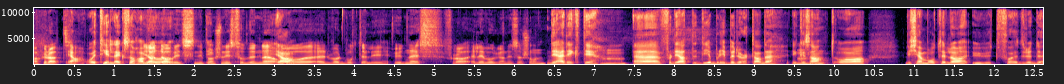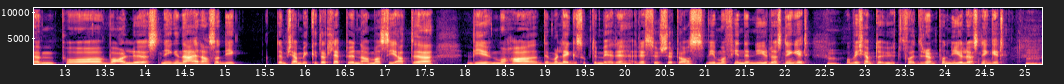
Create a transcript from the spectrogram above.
Akkurat. Ja, og i tillegg så har Jan vi jo, Davidsen i Pensjonistforbundet ja. og Edvard Bottel i Udnes fra Elevorganisasjonen. Det er riktig. Mm -hmm. eh, fordi at de blir berørt av det, ikke mm -hmm. sant. Og vi kommer også til å utfordre dem på hva løsningen er. Altså de, de kommer ikke til å slippe unna med å si at eh, må ha, det må legges opp til mer ressurser til oss. Vi må finne nye løsninger. Mm. Og vi kommer til å utfordre dem på nye løsninger. Mm.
